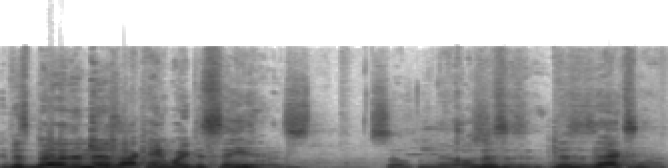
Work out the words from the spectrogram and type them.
if it's better than this, I can't wait to see it. It's something Because this is this is excellent.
